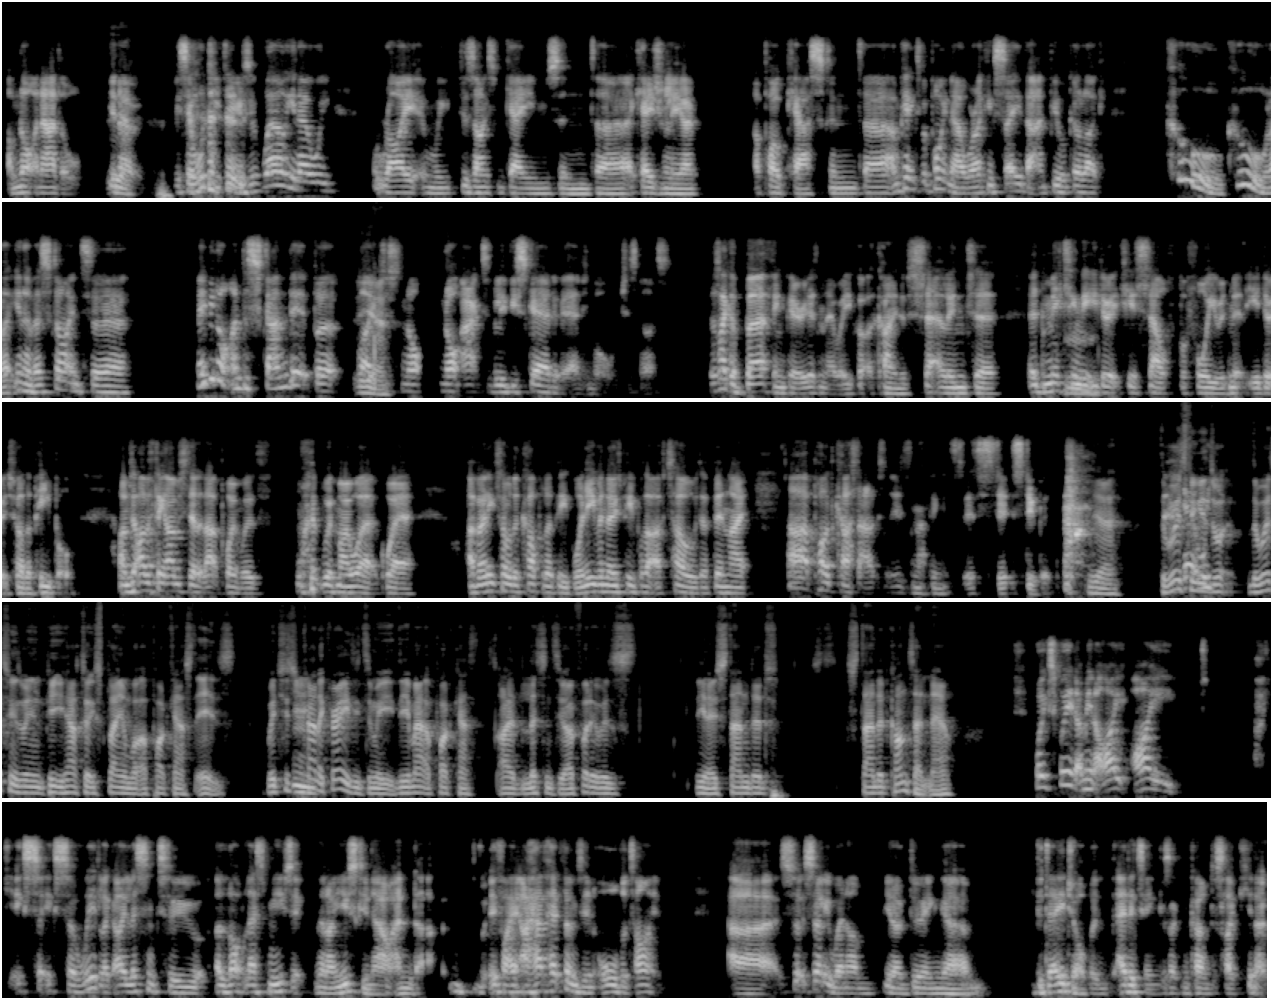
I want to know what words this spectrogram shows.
I'm not an adult. You Yeah. know, we say, "What do you do?" I say, well, you know, we write and we design some games and uh, occasionally a, a podcast. And uh, I'm getting to the point now where I can say that, and people go like cool, cool. Like you know, they're starting to maybe not understand it, but like Yeah. just not not actively be scared of it anymore, which is nice. there's like a birthing period, isn't there, where you've got to kind of settle into admitting that Mm. you do it to yourself before you admit that you do it to other people. I'm, I think I'm still at that point with with my work where I've only told a couple of people, and even those people that I've told have been like, "Ah, podcast, Alex, it's nothing. It's it's, it's stupid." Yeah. The worst Yeah, thing is we- wh- the worst thing is when you have to explain what a podcast is, which is Mm. kind of crazy to me. The amount of podcasts I listen to, I thought it was, you know, standard standard content now. Well, it's weird. I mean, I I it's it's so weird. Like I listen to a lot less music than I used to now, and uh, if I, I have headphones in all the time, uh, so, certainly when I'm you know doing um, the day job and editing because I can kind of just like you know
